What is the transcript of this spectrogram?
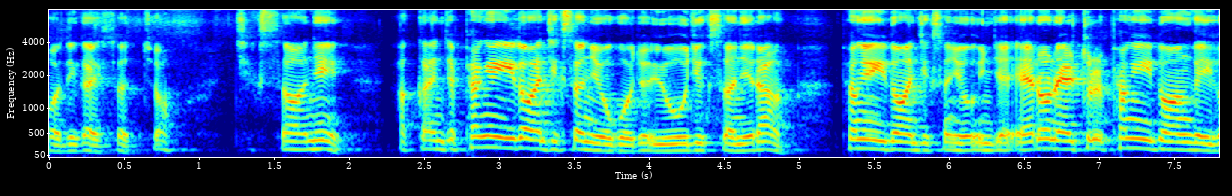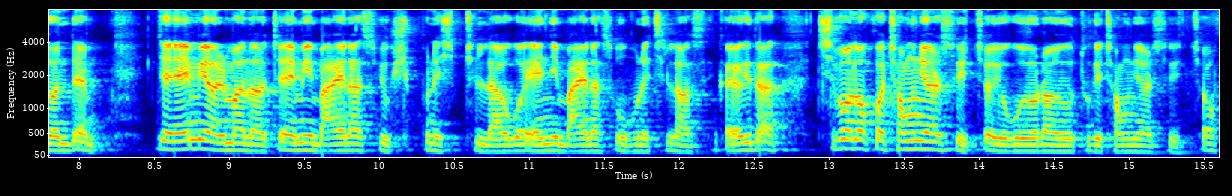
어디가 있었죠? 직선이 아까 이제 평행 이동한 직선이 요거죠. 요 직선이랑 평행 이동한 직선 요 이제 L1, L2를 평행 이동한 거 이건데 이제 m이 얼마 나왔죠? m이 마이너스 60분의 17 나오고 n이 마이너스 5분의 7 나왔으니까 여기다 집어넣고 정리할 수 있죠. 요거 요랑 요 두 개 정리할 수 있죠.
